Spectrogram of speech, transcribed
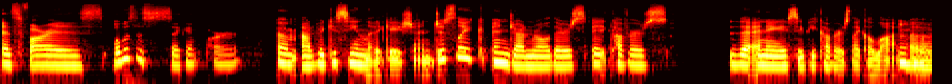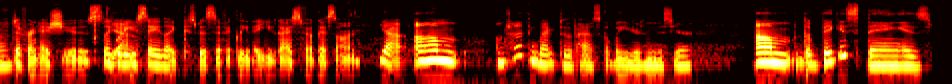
as far as what was the second part? um, advocacy and litigation. Just like in general, there's it covers the NAACP covers like a lot of Mhm. different issues. Like, what do you say like specifically that you guys focus on? Yeah. Um, I'm trying to think back to the past couple of years and this year. Um, the biggest thing is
